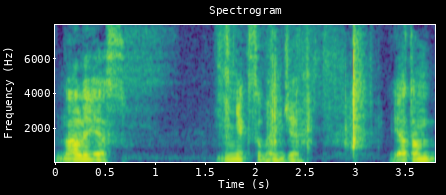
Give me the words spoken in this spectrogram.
No ale jest. Niech co będzie. Ja tam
